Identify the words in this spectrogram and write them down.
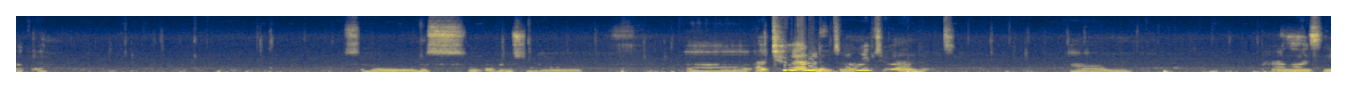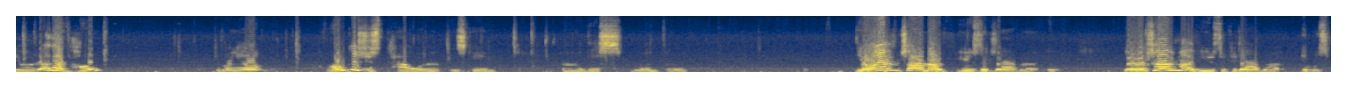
Okay. So, let's see what you Uh, I have two antidotes. I only have two antidotes. Um, paralyze the order. I have Hulk to bring out. Hulk is just power this game. This run through. The only other time I've used the Kadabra, it, the other time I've used the Kadabra, it was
